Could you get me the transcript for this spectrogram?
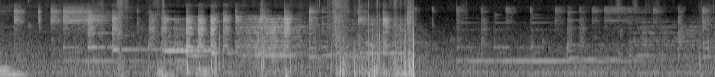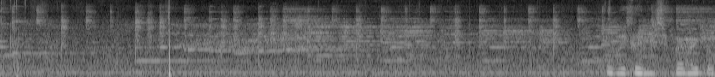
Oh my goodness, where are you?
